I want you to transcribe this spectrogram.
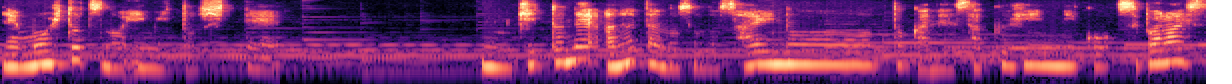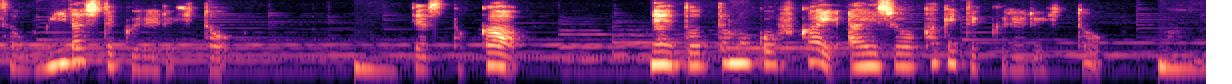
ね、もう一つの意味として、うん、きっとねあなたのその才能とかね作品にこう素晴らしさを見いだしてくれる人、うん、ですとか、ね、とってもこう深い愛情をかけてくれる人うん、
